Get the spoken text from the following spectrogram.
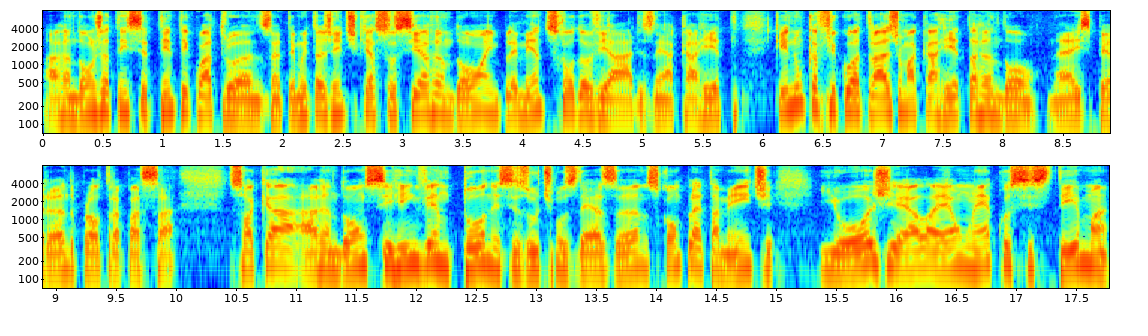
A Randon já tem 74 anos, né? Tem muita gente que associa a Randon a implementos rodoviários, né, a carreta. Quem nunca ficou atrás de uma carreta Randon, né, esperando para ultrapassar? Só que a, a Randon se reinventou nesses últimos 10 anos completamente e hoje ela é um ecossistema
